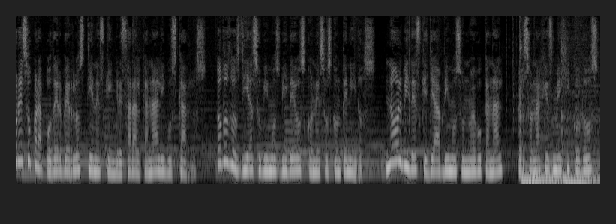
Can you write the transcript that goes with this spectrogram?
Por eso para poder verlos tienes que ingresar al canal y buscarlos. Todos los días subimos videos con esos contenidos. No olvides que ya abrimos un nuevo canal, Personajes México 2,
